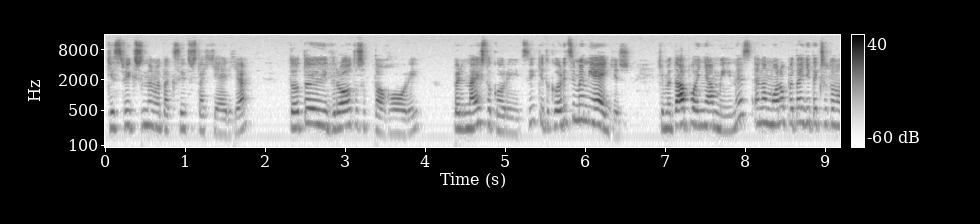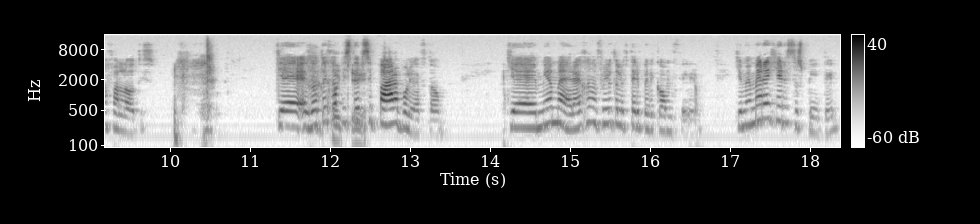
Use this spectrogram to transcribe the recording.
και σφίξουν μεταξύ τους τα χέρια, τότε ο ιδρώτας από το αγόρι περνάει στο κορίτσι και το κορίτσι μένει έγκυος. Και μετά από 9 μήνες, ένα μωρό πετάγεται έξω από τον αφαλό της. και εγώ το είχα Οκ. πιστέψει πάρα πολύ αυτό. Και μία μέρα έχω ένα φίλο, το Λευτέρη παιδικό μου φίλο. Και μία μέρα είχε έρθει στο σπίτι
